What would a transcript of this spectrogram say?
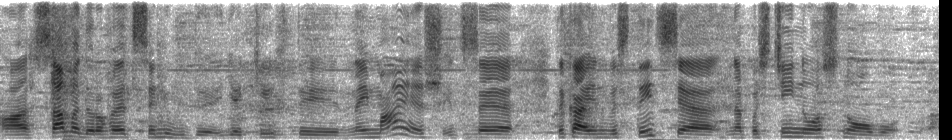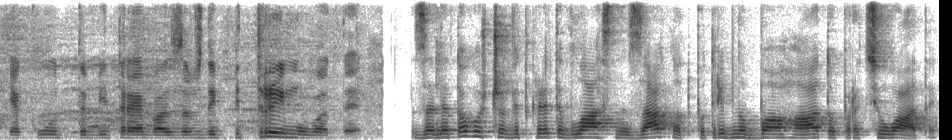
А саме дороге це люди, яких ти наймаєш, і це така інвестиція на постійну основу, яку тобі треба завжди підтримувати. Задля того, щоб відкрити власний заклад, потрібно багато працювати.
